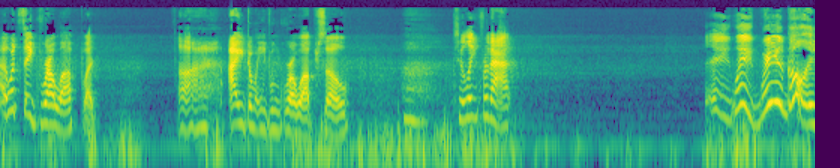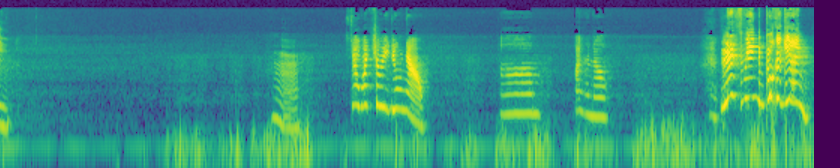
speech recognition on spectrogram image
I would say grow up, but uh, I don't even grow up, so too late for that. Hey, wait, where are you going? Hmm. So what should we do now? I don't know. Let's read the book again!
